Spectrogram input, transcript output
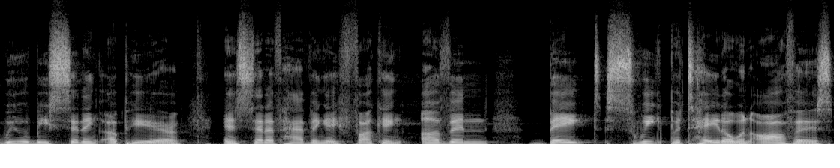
we would be sitting up here instead of having a fucking oven baked sweet potato in office,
